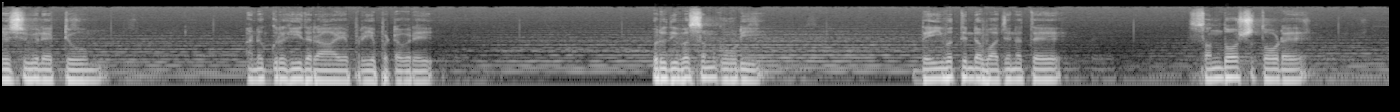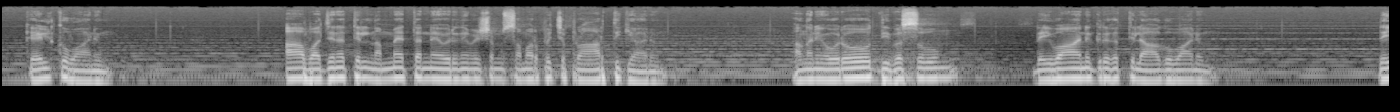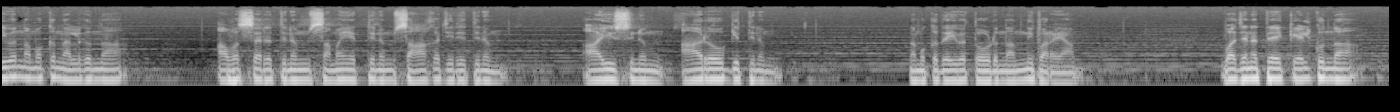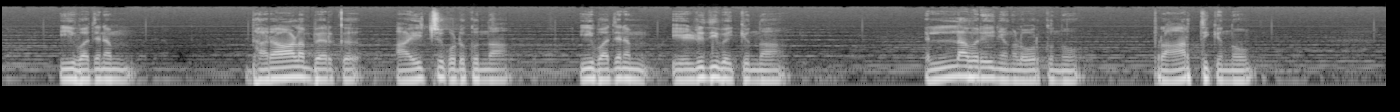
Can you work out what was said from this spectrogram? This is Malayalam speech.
യേശുവിൽ ഏറ്റവും അനുഗ്രഹീതരായ പ്രിയപ്പെട്ടവരെ ഒരു ദിവസം കൂടി ദൈവത്തിന്റെ വചനത്തെ സന്തോഷത്തോടെ കേൾക്കുവാനും ആ വചനത്തിൽ നമ്മെ തന്നെ ഒരു നിമിഷം സമർപ്പിച്ച് പ്രാർത്ഥിക്കാനും അങ്ങനെ ഓരോ ദിവസവും ദൈവാനുഗ്രഹത്തിലാകുവാനും ദൈവം നമുക്ക് നൽകുന്ന അവസരത്തിനും സമയത്തിനും സാഹചര്യത്തിനും ആയുസ്സിനും ആരോഗ്യത്തിനും നമുക്ക് ദൈവത്തോട് നന്ദി പറയാം. വചനത്തെ കേൾക്കുന്ന ഈ വചനം ധാരാളം പേർക്ക് അയച്ചു കൊടുക്കുന്ന ഈ വചനം എഴുതി വയ്ക്കുന്ന എല്ലാവരെയും ഞങ്ങൾ ഓർക്കുന്നു പ്രാർത്ഥിക്കുന്നു.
